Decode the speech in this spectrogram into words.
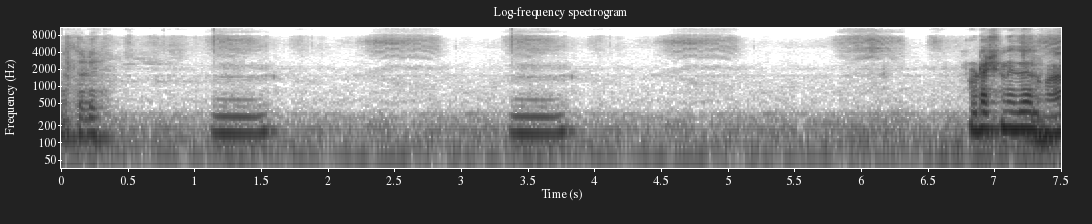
ಮಾತಾಡಿ ರೊಟೇಷನ್ ಇದೆ ಅಲ್ವಾ?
